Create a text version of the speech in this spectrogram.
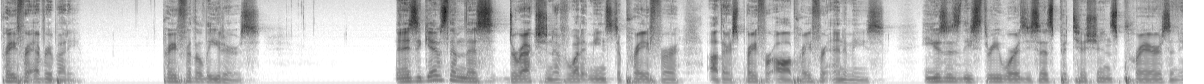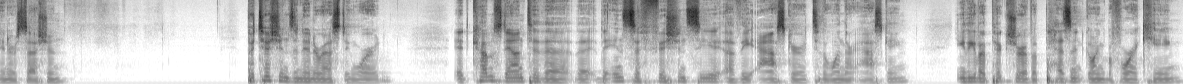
pray for everybody, pray for the leaders. And as he gives them this direction of what it means to pray for others, pray for all, pray for enemies, he uses these three words. He says petitions, prayers, and intercession. Petition's an interesting word. It comes down to the, the, the, insufficiency of the asker to the one they're asking. You can think of a picture of a peasant going before a king,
